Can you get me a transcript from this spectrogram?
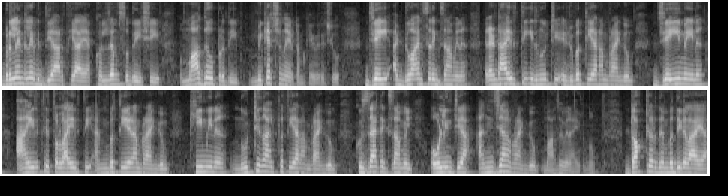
ബ്രില്യന്റിലെ വിദ്യാർത്ഥിയായ കൊല്ലം സ്വദേശി മാധവ് പ്രദീപ് മികച്ച നേട്ടം കൈവരിച്ചു. ജെയ് അഡ്വാൻസ്ഡ് എക്സാമിന് രണ്ടായിരത്തി ഇരുന്നൂറ്റി എഴുപത്തിയാറാം റാങ്കും ജെയ് മെയിന് ആയിരത്തി തൊള്ളായിരത്തി അൻപത്തിയേഴാം റാങ്കും കീമിന് നൂറ്റി നാൽപ്പത്തിയാറാം റാങ്കും കുസാറ്റ് എക്സാമിൽ ഓൾ ഇന്ത്യ അഞ്ചാം റാങ്കും മാധവിനായിരുന്നു. ഡോക്ടർ ദമ്പതികളായ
